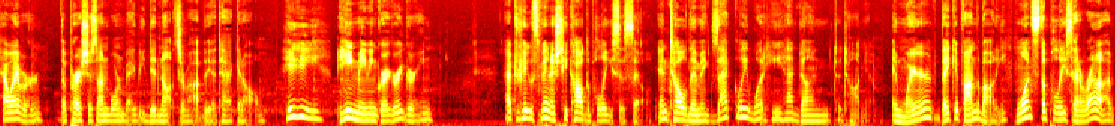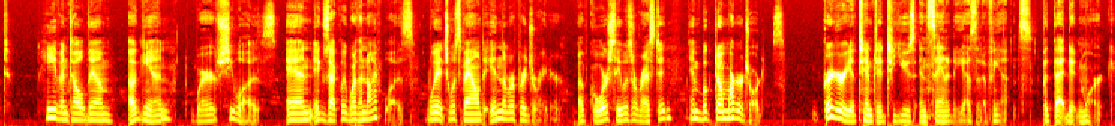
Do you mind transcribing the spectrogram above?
However, the precious unborn baby did not survive the attack at all. He, he meaning Gregory Green, after he was finished, he called the police himself and told them exactly what he had done to Tanya and where they could find the body. Once the police had arrived, he even told them again where she was and exactly where the knife was, which was found in the refrigerator. Of course, he was arrested and booked on murder charges. Gregory attempted to use insanity as a defense, but that didn't work.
